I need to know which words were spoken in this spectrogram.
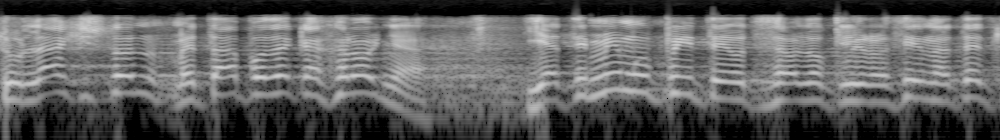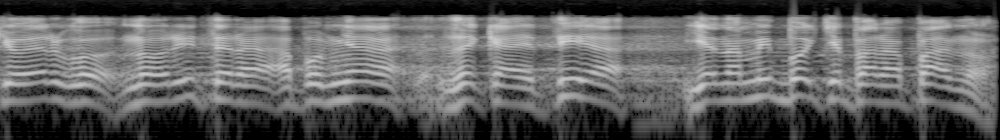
τουλάχιστον μετά από 10 χρόνια. Γιατί μη μου πείτε ότι θα ολοκληρωθεί ένα τέτοιο έργο νωρίτερα από μια δεκαετία για να μην πω και παραπάνω.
